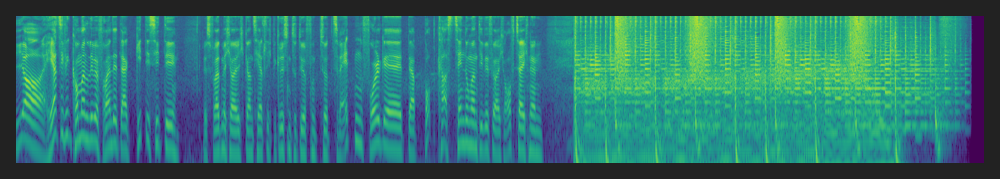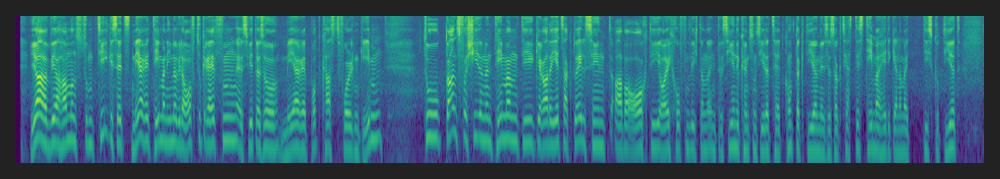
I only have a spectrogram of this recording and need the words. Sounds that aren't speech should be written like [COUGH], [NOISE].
Ja, herzlich willkommen, liebe Freunde der Gitti City. Es freut mich, euch ganz herzlich begrüßen zu dürfen zur zweiten Folge der Podcast-Sendungen, die wir für euch aufzeichnen. Ja, wir haben uns zum Ziel gesetzt, mehrere Themen immer wieder aufzugreifen. Es wird also mehrere Podcast-Folgen geben zu ganz verschiedenen Themen, die gerade jetzt aktuell sind, aber auch die euch hoffentlich dann interessieren. Ihr könnt uns jederzeit kontaktieren, wenn ihr sagt, das Thema hätte ich gerne mal diskutiert.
